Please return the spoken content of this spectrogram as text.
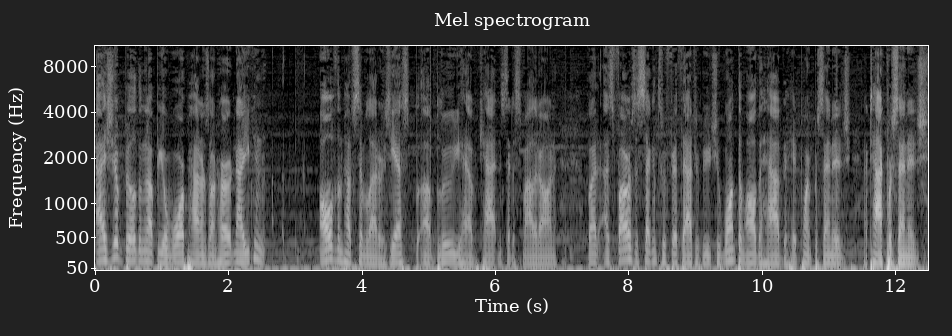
as you're building up your war patterns on her, now you can all of them have similarities. Yes, uh, blue you have cat instead of Smilodon. But as far as the second through fifth attributes, you want them all to have the hit point percentage, attack percentage,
